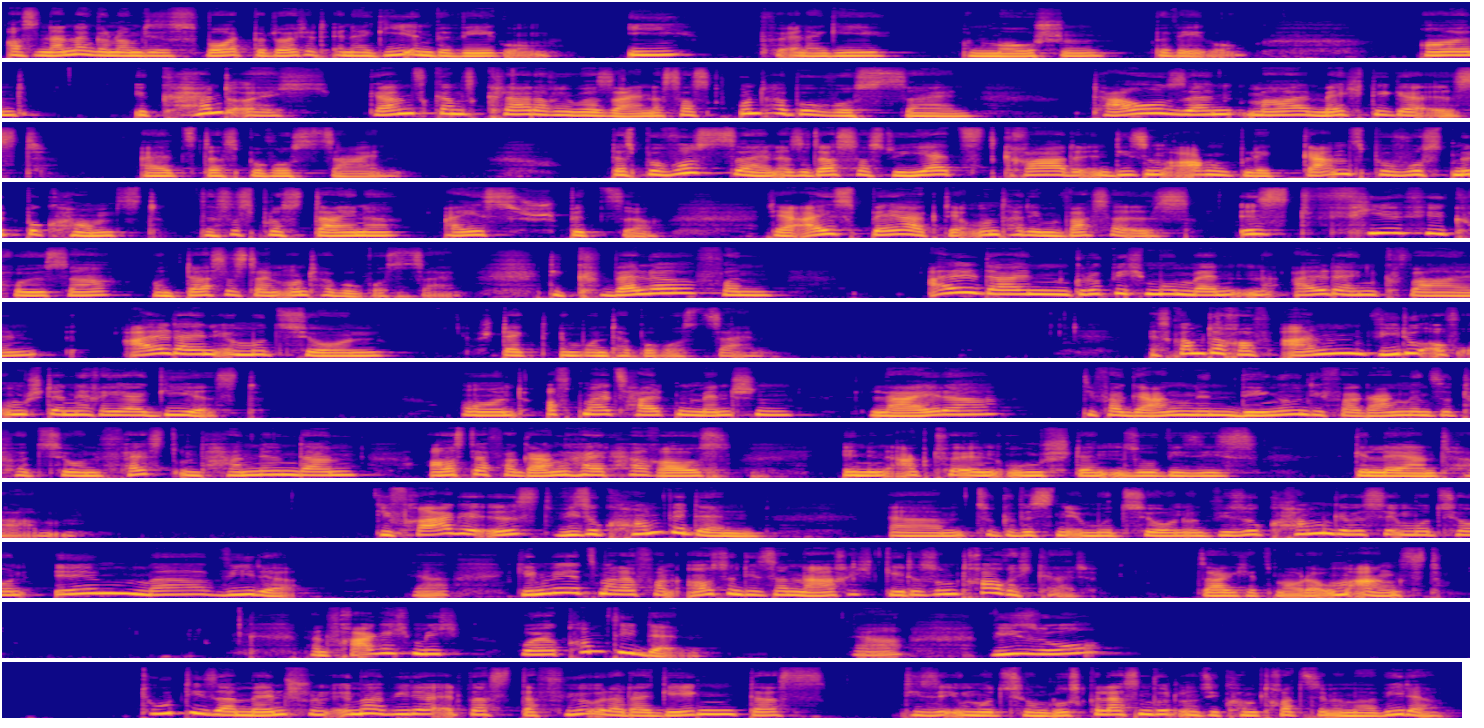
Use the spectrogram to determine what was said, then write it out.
auseinandergenommen, dieses Wort bedeutet Energie in Bewegung. I für Energie und Motion, Bewegung. Und ihr könnt euch ganz, ganz klar darüber sein, dass das Unterbewusstsein tausendmal mächtiger ist als das Bewusstsein. Das Bewusstsein, also das, was du jetzt gerade in diesem Augenblick ganz bewusst mitbekommst, das ist bloß deine Eisspitze. Der Eisberg, der unter dem Wasser ist, ist viel, viel größer und das ist dein Unterbewusstsein. Die Quelle von all deinen glücklichen Momenten, all deinen Qualen, all deinen Emotionen steckt im Unterbewusstsein. Es kommt darauf an, wie du auf Umstände reagierst. Und oftmals halten Menschen leider die vergangenen Dinge und die vergangenen Situationen fest und handeln dann aus der Vergangenheit heraus in den aktuellen Umständen, so wie sie es gelernt haben. Die Frage ist, wieso kommen wir denn ähm, zu gewissen Emotionen und wieso kommen gewisse Emotionen immer wieder? Ja, gehen wir jetzt mal davon aus, in dieser Nachricht geht es um Traurigkeit, sage ich jetzt mal, oder um Angst. Dann frage ich mich, woher kommt die denn? Ja, wieso tut dieser Mensch schon immer wieder etwas dafür oder dagegen, dass diese Emotion losgelassen wird und sie kommt trotzdem immer wieder?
